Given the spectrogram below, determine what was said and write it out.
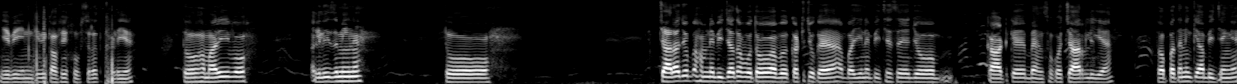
ये भी इनकी भी काफ़ी खूबसूरत खड़ी है। तो हमारी वो अगली ज़मीन है। तो चारा जो हमने बीजा था वो तो अब कट चुका है। अब्बा जी ने पीछे से जो काट के भैंसों को चार लिया है। तो अब पता नहीं क्या बीजेंगे।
